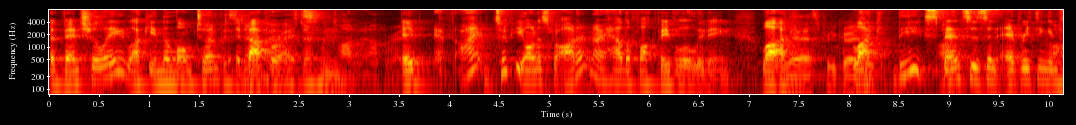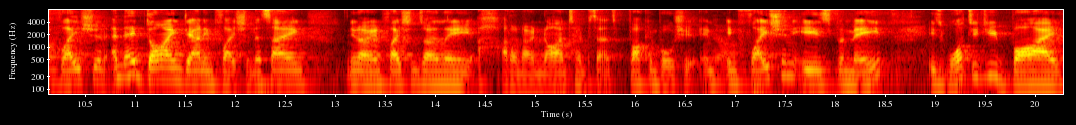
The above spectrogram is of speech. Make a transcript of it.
eventually, like in the long term, It's evaporates. Definitely, it's definitely tightening up already. If, if I, to be honest, bro, I don't know how the fuck people are living. Like, Yeah, it's pretty crazy. like the expenses and everything, oh. inflation, and they're dying down inflation. They're saying, you know, inflation's only, I don't know, 9 10%. It's fucking bullshit. In, Yeah. Inflation is, for me, is what did you buy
